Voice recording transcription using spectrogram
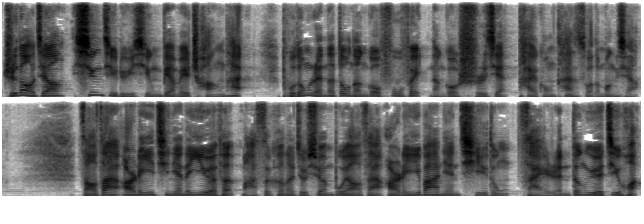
直到将星际旅行变为常态。普通人呢都能够付费，能够实现太空探索的梦想。早在二零一七年的一月份，马斯克呢就宣布要在二零一八年启动载人登月计划。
